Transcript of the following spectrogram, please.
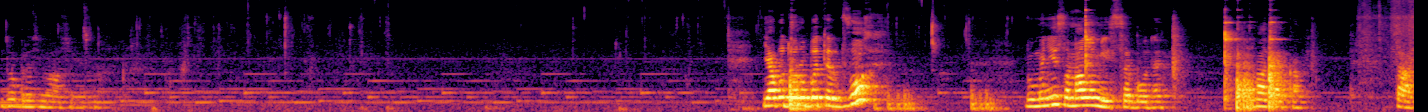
Добре змазуємо. Я буду робити вдвох, бо мені замало місця буде. Два дека. Так,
